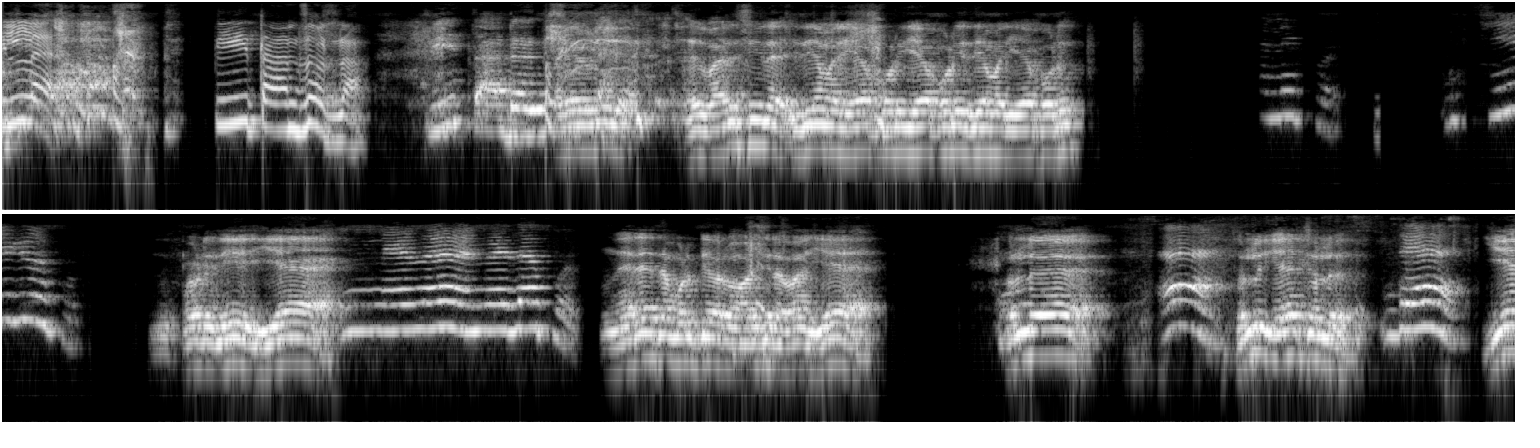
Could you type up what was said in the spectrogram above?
இல்ல. பீத்தான்னு சொன்னா. அது வரிசையில் இதே மாதிரி ஏ போடு ஏ போடு இதே மாதிரி ஏ போடு. போடு நீ ஏ. நிறைய தான் போட்டுட்டே வரும் வரிசையில் வா ஏ. சொல்லு. சொல்லு ஏ சொல்லு. ஏ.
